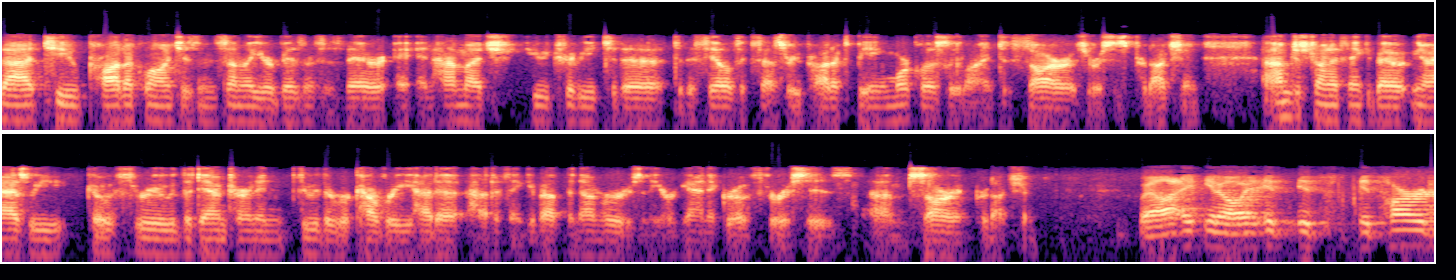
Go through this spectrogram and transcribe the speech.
that to product launches in some of your businesses there, and how much you attribute to the sales accessory products being more closely aligned to SAARs versus production. I'm just trying to think about, you know, as we go through the downturn and through the recovery, how to think about the numbers and the organic growth versus um, SAAR and production. Well, you know, it's hard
